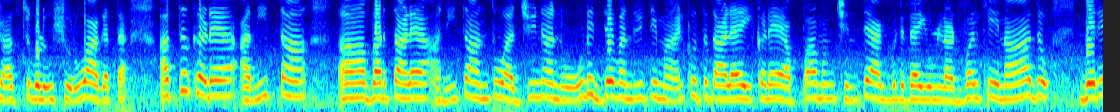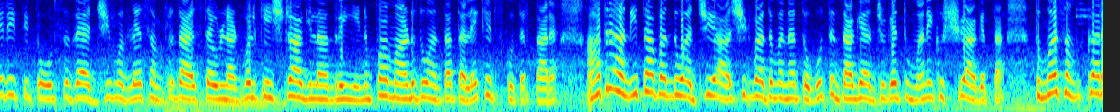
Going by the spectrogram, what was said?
ಶಾಸ್ತ್ರಗಳು ಶುರು ಆಗತ್ತೆ ಅತ್ತ ಕಡೆ ಅನಿತಾ ಬರ್ತಾಳೆ. ಅನಿತಾ ಅಂತೂ ಅಜ್ಜಿನ ನೋಡಿದ್ದೆ ಒಂದು ರೀತಿ ಮಾಡ್ಕೊತಿದ್ದಾಳೆ. ಈ ಕಡೆ ಅಪ್ಪ ಅಮ್ಮಂಗೆ ಚಿಂತೆ ಆಗ್ಬಿಟ್ಟಿದೆ. ಇವಳು ನಡವಳಿಕೆ ಏನಾದರೂ ಬೇರೆ ರೀತಿ ತೋರಿಸಿದ್ರೆ ಅಜ್ಜಿ ಮೊದಲೇ ಸಂಪ್ರದಾಯಿಸ್ತಾ, ಇವಳು ನಡವಳಿಕೆ ಇಷ್ಟ ಆಗಿಲ್ಲ ಅಂದರೆ ಏನಪ್ಪ ಮಾಡೋದು? ಅಂತ ತಲೆ ಕೆಡಿಸ್ಕೊತಿರ್ತಾರೆ. ಆದರೆ ಅನಿತಾ ಬಂದು ಅಜ್ಜಿಯ ಆಶೀರ್ವಾದವನ್ನು ತಗೋತಿದ್ದಾಗೆ, ಅಜ್ಜಿಗೆ ತುಂಬಾ ಖುಷಿ ಆಗುತ್ತೆ. ತುಂಬ ಸಂಸ್ಕಾರ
